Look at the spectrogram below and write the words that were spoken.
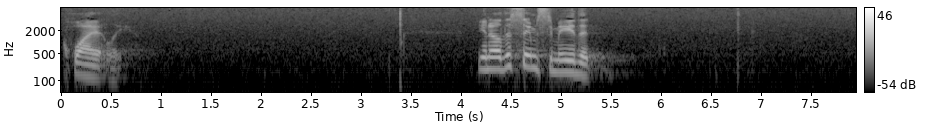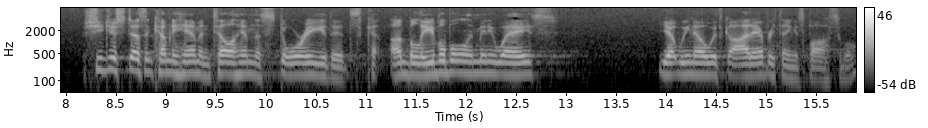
quietly. You know, this seems to me that She just doesn't come to him and tell him the story that's unbelievable in many ways. Yet we know with God everything is possible.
